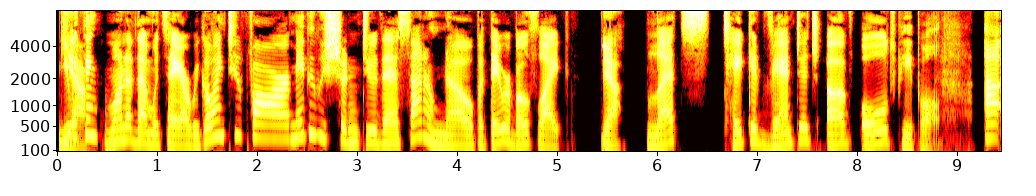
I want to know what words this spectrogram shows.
you Yeah. would think one of them would say are we going too far maybe we shouldn't do this i don't know but they were both like Yeah. let's take advantage of old people Uh,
